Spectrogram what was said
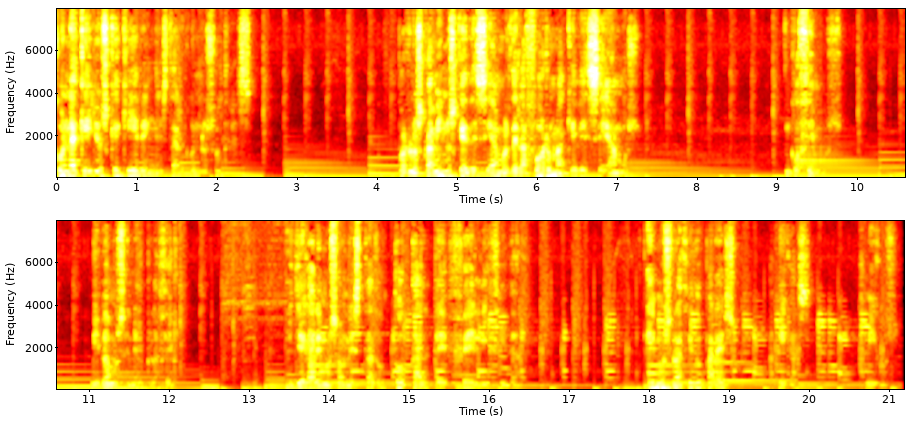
con aquellos que quieren estar con nosotras. Por los caminos que deseamos, de la forma que deseamos. Gocemos, vivamos en el placer y llegaremos a un estado total de felicidad. Hemos nacido para eso, amigas, amigos.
